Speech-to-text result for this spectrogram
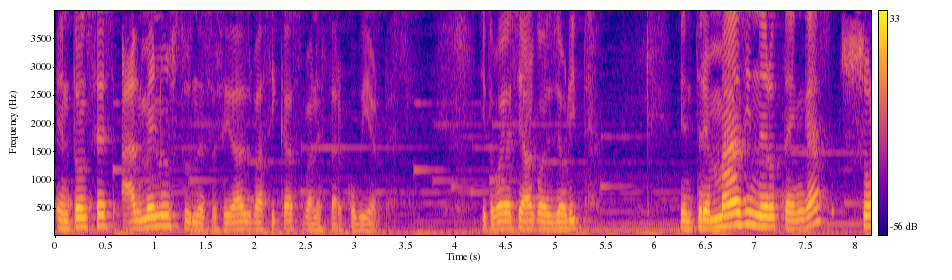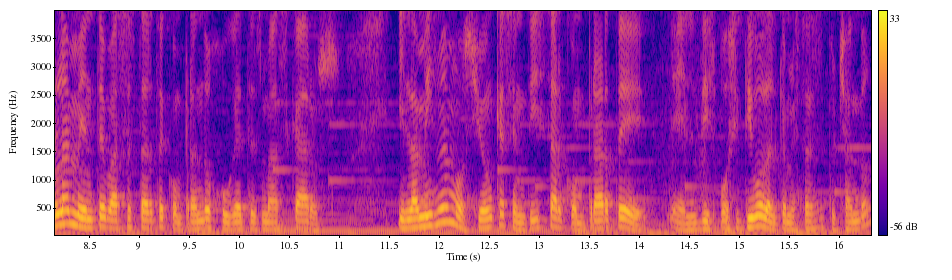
entonces al menos tus necesidades básicas van a estar cubiertas. Y te voy a decir algo desde ahorita. Entre más dinero tengas, solamente vas a estarte comprando juguetes más caros. Y la misma emoción que sentiste al comprarte el dispositivo del que me estás escuchando,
